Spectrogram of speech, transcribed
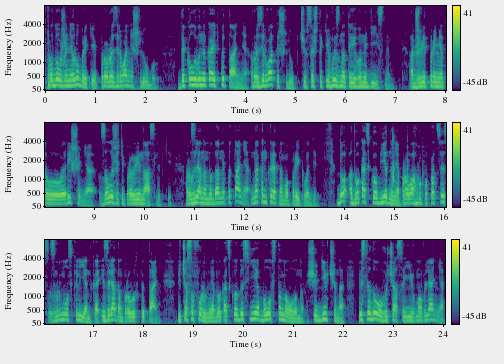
продовження рубрики про розірвання шлюбу. Деколи виникають питання: розірвати шлюб чи все ж таки визнати його недійсним? Адже від прийнятого рішення залежать і правові наслідки. Розглянемо дане питання на конкретному прикладі. До адвокатського об'єднання Права група процес звернулася клієнтка із рядом правових питань. Під час оформлення адвокатського досьє було встановлено, що дівчина після довгого часу її вмовляння,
